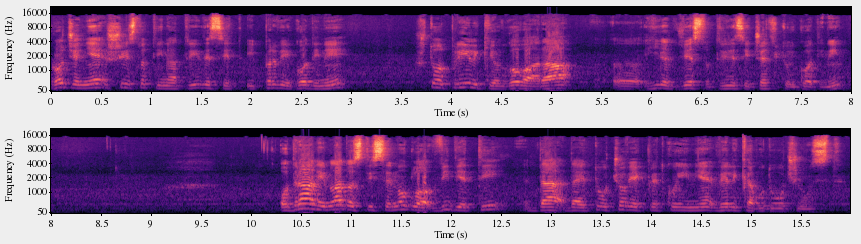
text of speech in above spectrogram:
Rođen je 631. godine, što otprilike odgovara eh, 1234. godini. Od rane mladosti se moglo vidjeti da, da je to čovjek pred kojim je velika budućnost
